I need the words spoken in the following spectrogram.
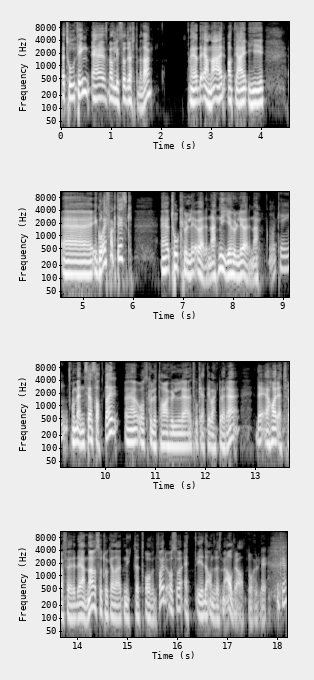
Det er to ting eh, som jeg hadde lyst til å drøfte med deg. Eh, det ene er at jeg i, eh, i går, faktisk, eh, tok hull i ørene. Nye hull i ørene. Okay. Og mens jeg satt der eh, og skulle ta hull, tok tok ett i hvert øre det, Jeg har ett fra før i det ene, og så tok jeg da et nytt et ovenfor, og så ett i det andre som jeg aldri har hatt noe hull i. Okay.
